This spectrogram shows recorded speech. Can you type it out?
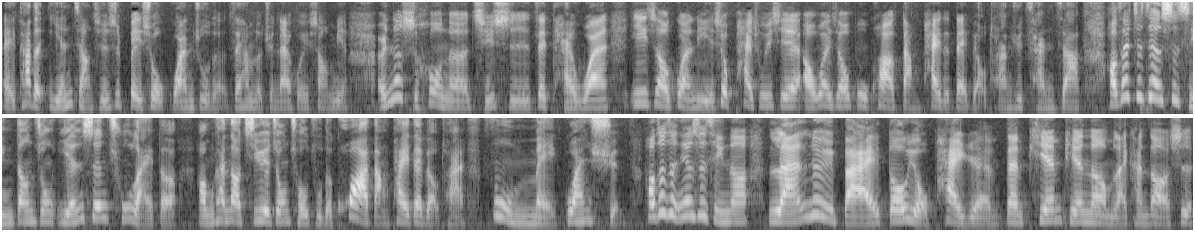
哎，他的演讲其实是备受关注的，在他们的全代会上面。而那时候呢，其实，在台湾依照惯例，也是有派出一些啊外交部跨党派的代表团去参加。好，在这件事情当中延伸出来的，好，我们看到七月中筹组的跨党派代表团赴美官选。好，这整件事情呢，蓝绿白都有派人，但偏偏呢，我们来看到是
